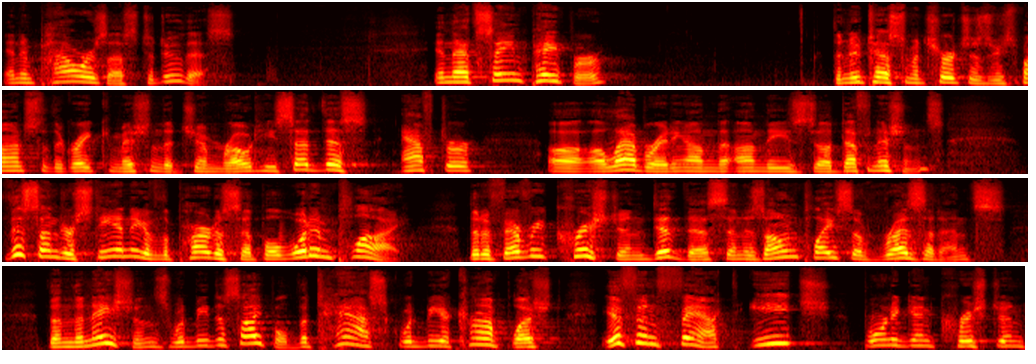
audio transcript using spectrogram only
and empowers us to do this. In that same paper, the New Testament church's response to the Great Commission that Jim wrote, he said this after uh, elaborating on, the, on these uh, definitions. This understanding of the participle would imply that if every Christian did this in his own place of residence, then the nations would be discipled. The task would be accomplished if, in fact, each born again Christian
